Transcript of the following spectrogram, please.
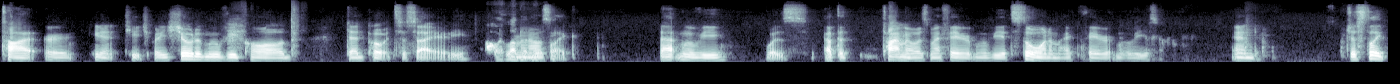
taught, or he didn't teach, but he showed a movie called Dead Poet Society, Oh, I love it. and it. I was like, that movie was at the time it was my favorite movie. It's still one of my favorite movies, and just like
